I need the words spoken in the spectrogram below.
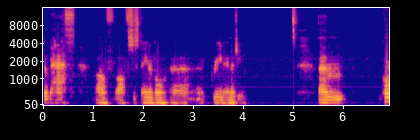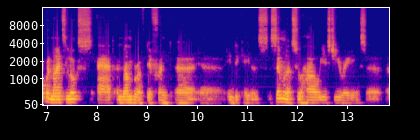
the path of, of sustainable uh, green energy. Um, Corporate Knights looks at a number of different uh, uh, indicators, similar to how ESG ratings uh,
